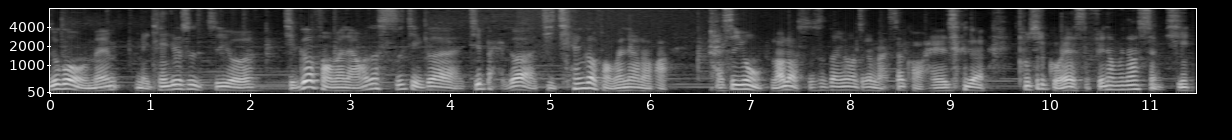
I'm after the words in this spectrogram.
如果我们每天就是只有几个访问量，或者十几个、几百个、几千个访问量的话，还是用老老实实的用这个 MySQL，还有这个 Postgres，非常非常省心。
